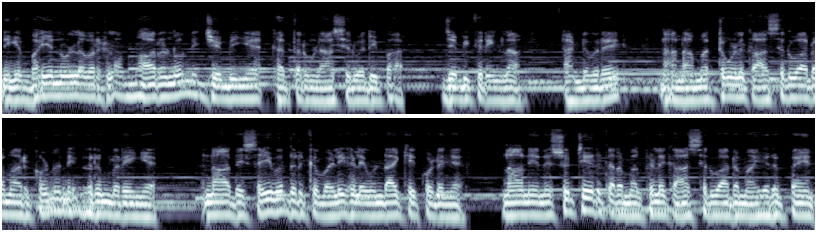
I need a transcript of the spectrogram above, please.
நீங்க பயனுள்ளவர்களா மாறணும்னு ஜெபிங்க. கத்தர் உங்களை ஆசிர்வதிப்பார். ஜெபிக்கிறீங்களா? ஆண்டவரே நான் நான் மற்றவங்களுக்கு ஆசீர்வாதமா இருக்கணும்னு நீ விரும்புறீங்க. நான் அதை செய்வதற்கு வழிகளை உண்டாக்கி கொடுங்க. நான் என்னை சுற்றி இருக்கிற மக்களுக்கு ஆசீர்வாதமா இருப்பேன்.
